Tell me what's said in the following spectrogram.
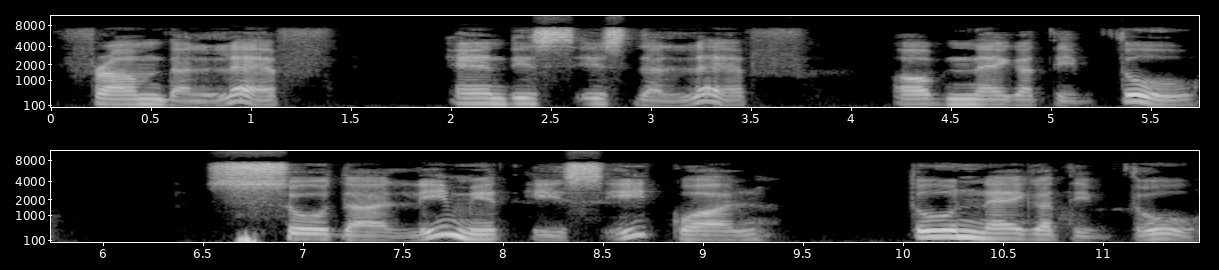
from the left and this is the left of negative 2. So the limit is equal to negative 2.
